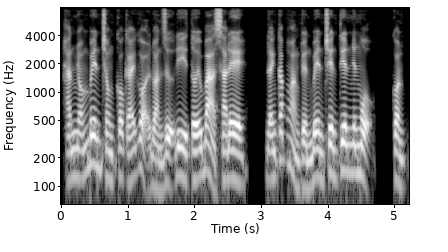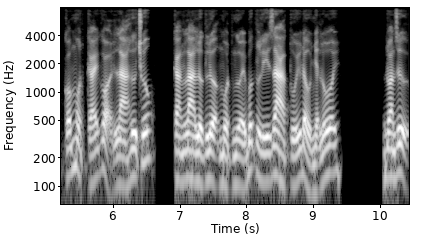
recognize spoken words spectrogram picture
hắn nhóm bên trong có cái gọi đoàn dự đi tới bà Sa Đê, đánh cắp hoàng tuyển bên trên tiên nhân mộ, còn có một cái gọi là hư trúc, càng là lực lượng một người bức lý ra túi đầu nhận lỗi. Đoàn dự,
